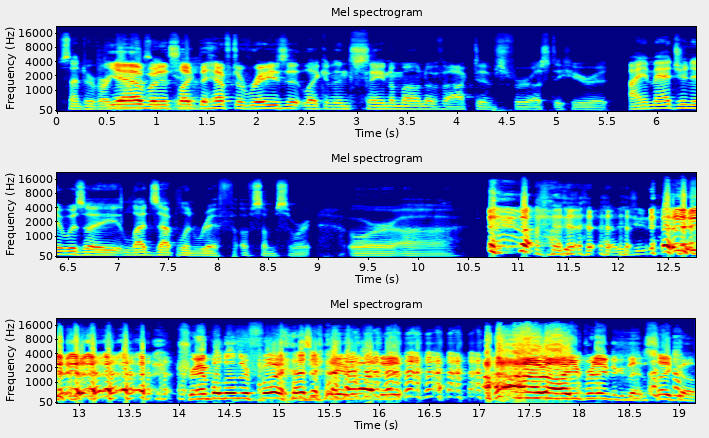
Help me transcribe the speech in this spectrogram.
center of our galaxy. yeah, galaxy. but it's like they have to raise it like an insane amount of octaves for us to hear it. I imagine it was a Led Zeppelin riff of some sort, or uh, how, did, how did you trampled underfoot? It just came out, dude. I don't know how you predicted that, psycho.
